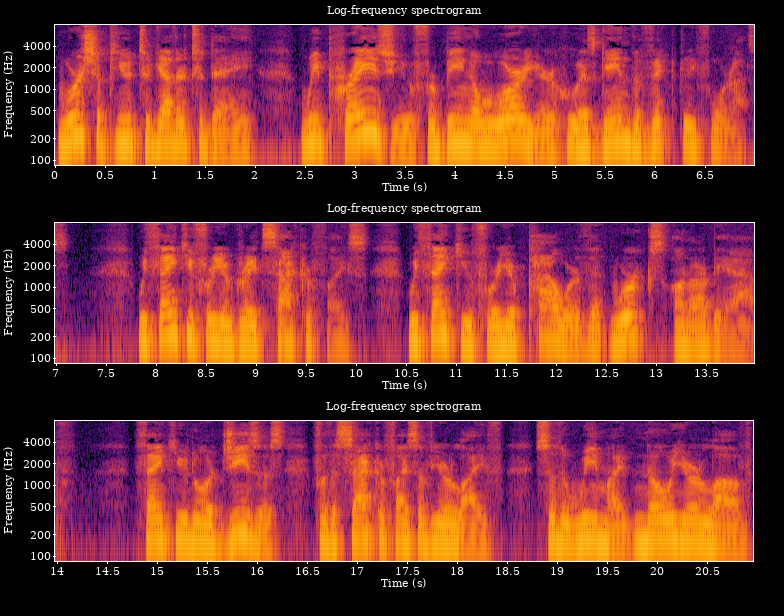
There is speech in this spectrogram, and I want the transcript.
worship you together today, we praise you for being a warrior who has gained the victory for us. We thank you for your great sacrifice. We thank you for your power that works on our behalf. Thank you, Lord Jesus, for the sacrifice of your life so that we might know your love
